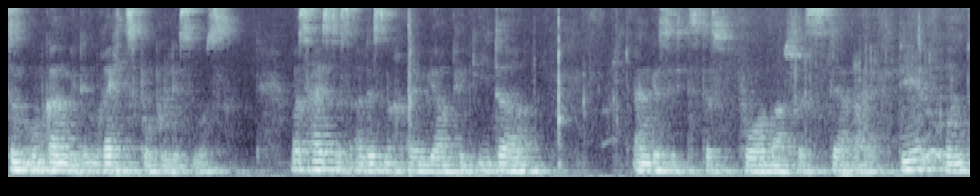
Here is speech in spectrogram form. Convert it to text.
Zum Umgang mit dem Rechtspopulismus. Was heißt das alles nach einem Jahr Pegida angesichts des Vormarsches der AfD und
